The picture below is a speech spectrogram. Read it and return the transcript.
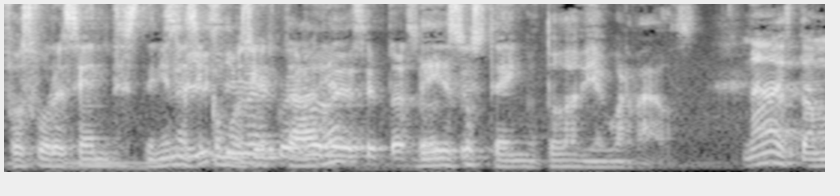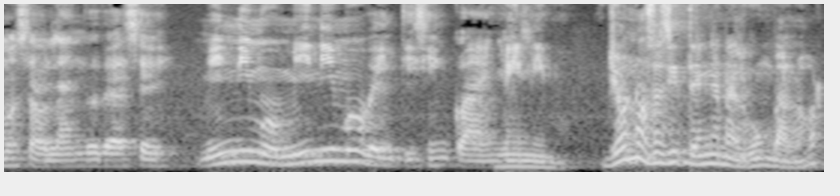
fosforescentes. Tenían Sí, así sí, como cierta área. de esos tengo todavía guardados. Nada, estamos hablando de hace mínimo, mínimo 25 años. Mínimo. Yo no sé si tengan algún valor,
